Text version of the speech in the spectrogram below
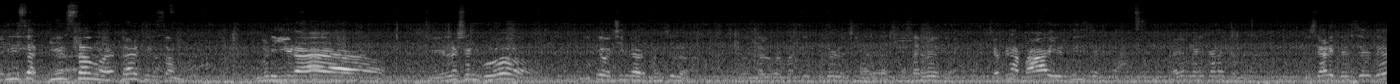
తీసా తీస్తాము ఎట్లా తీస్తాము ఇప్పుడు ఈడ ఎలక్షన్కు ఇదే వచ్చిందారు మనుషులు. నలుగురు మంది పిల్లలు వచ్చినారు సర్వే చెప్పినా బాగా ఇది చెప్పిన. భయం లేకుండా చెప్పిన. ఈసారి తెలిసేదే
